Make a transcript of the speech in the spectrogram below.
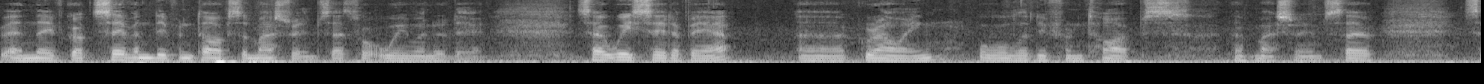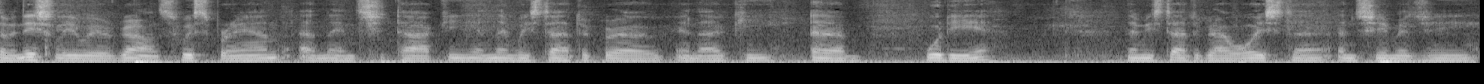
and they've got seven different types of mushrooms. That's what we want to do. So we set about uh, growing all the different types of mushrooms. So, so initially we were growing Swiss brown, and then shiitake, and then we started to grow enoki, um, wood ear. Then we started to grow oyster and shimeji,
